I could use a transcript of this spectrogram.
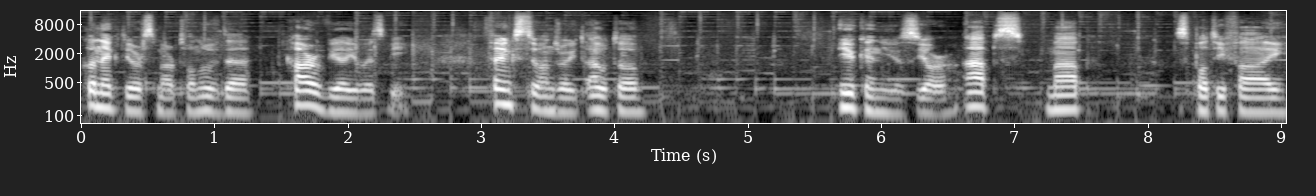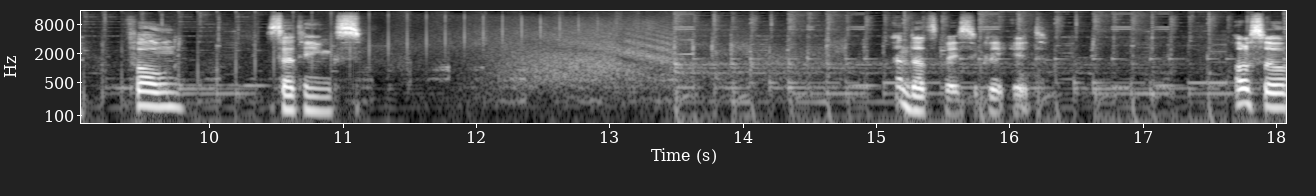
connect your smartphone with the car via USB. Thanks to Android Auto, you can use your apps, map, Spotify, phone, settings, and that's basically it. Also,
